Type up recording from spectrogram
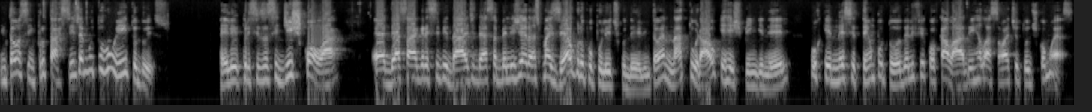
Então, assim, para o Tarcísio é muito ruim tudo isso. Ele precisa se descolar é, dessa agressividade, dessa beligerância, mas é o grupo político dele. Então é natural que respingue nele, porque nesse tempo todo ele ficou calado em relação a atitudes como essa.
